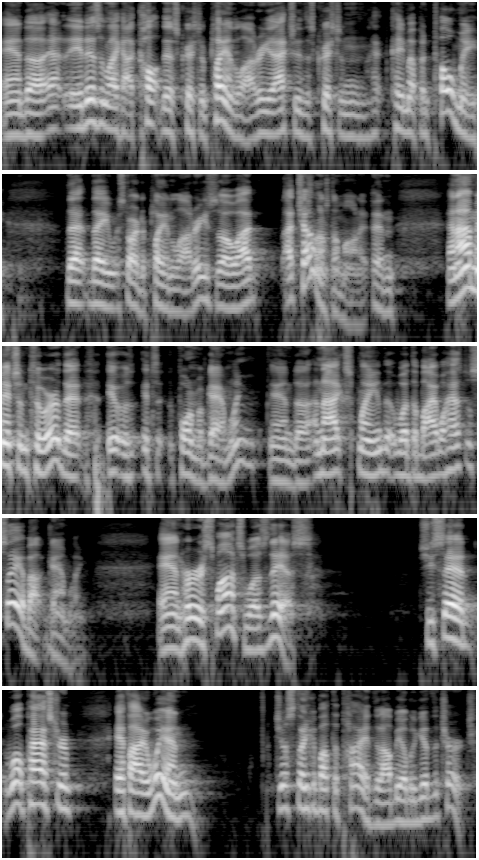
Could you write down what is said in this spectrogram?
And uh, it isn't like I caught this Christian playing the lottery. Actually, this Christian came up and told me that they started playing the lottery, so I, I challenged them on it. And, and I mentioned to her that it was, it's a form of gambling, and, uh, and I explained what the Bible has to say about gambling. And her response was this She said, Well, Pastor, if I win, just think about the tithe that I'll be able to give the church.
